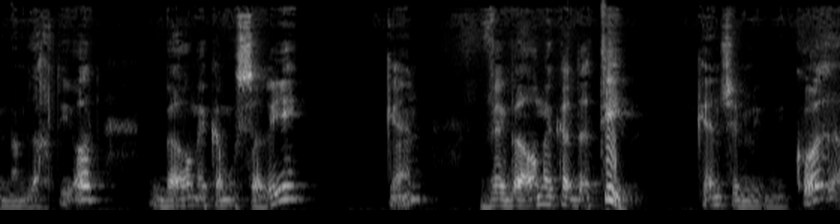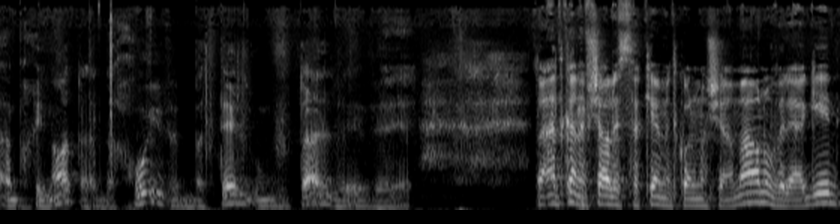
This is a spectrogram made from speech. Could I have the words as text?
ממלכתיות, בעומק המוסרי, כן, ובעומק הדתי, כן, שמכל הבחינות הדחוי ובטל ומבוטל ו... ו... ועד כאן אפשר לסכם את כל מה שאמרנו ולהגיד,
